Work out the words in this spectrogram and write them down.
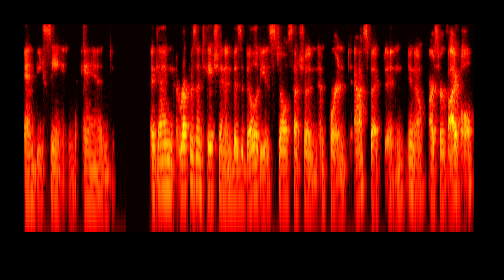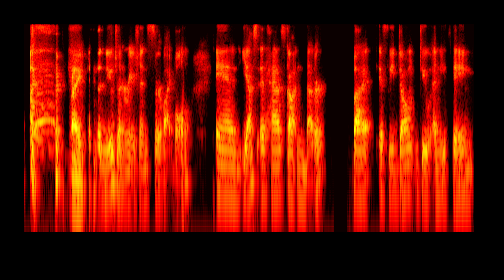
and be seen and again representation and visibility is still such an important aspect in you know our survival Right. in the new generation's survival. And yes, it has gotten better. But if we don't do anything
